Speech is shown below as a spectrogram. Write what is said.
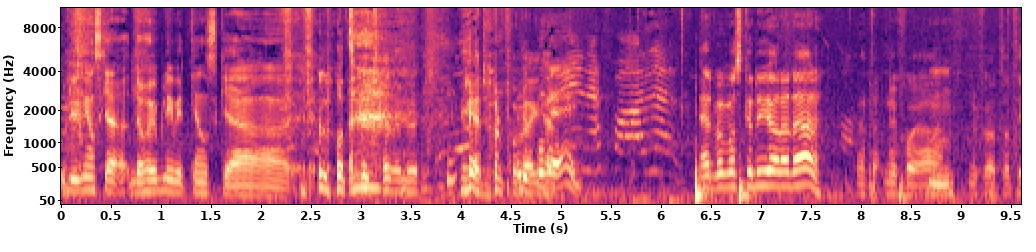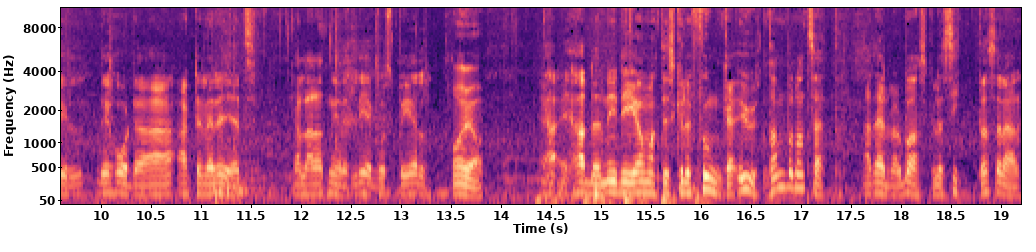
Och det, är ganska, det har ju blivit ganska... förlåt Mikael nu är Edvard på väg på här. väg. Edvard, vad ska du göra där? Vänta, nu får jag, Mm. nu får jag ta till det hårda artilleriet. Jag har laddat ner ett legospel. Oj ja. Jag, jag hade en idé om att det skulle funka utan på något sätt. Att Edvard bara skulle sitta sådär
